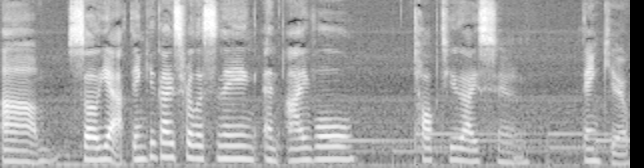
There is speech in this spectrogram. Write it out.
Um, so yeah, thank you guys for listening, and I will talk to you guys soon. Thank you.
